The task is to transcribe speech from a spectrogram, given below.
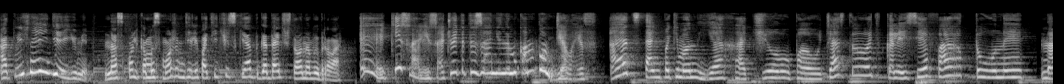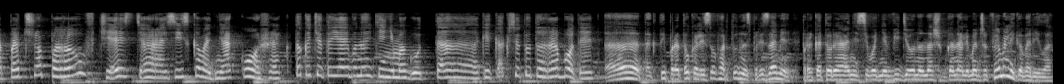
Отличная идея, Юми. Насколько мы сможем телепатически отгадать, что она выбрала. Эй, киса Алиса, а что это ты за аниным компом делаешь? Отстань, покемон, я хочу поучаствовать в колесе фортуны на Pet Shop Ru в честь российского дня кошек. Только что-то я его найти не могу. Так, и как все тут работает? А, так ты про то колесо фортуны с призами, про которое Аня сегодня в видео на нашем канале Magic Family говорила?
